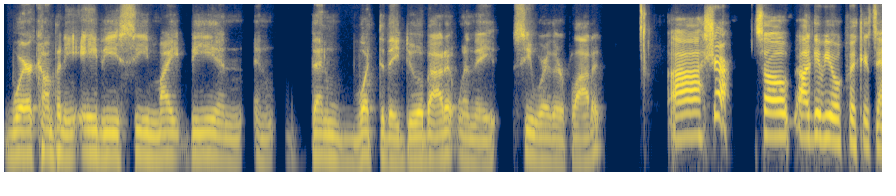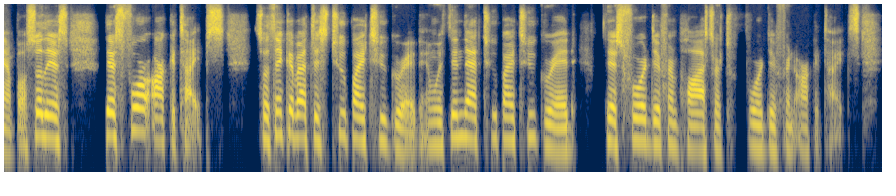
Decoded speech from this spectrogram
where company ABC might be and and then what do they do about it when they see where they're plotted? Uh sure. So I'll give you a quick example. So there's there's four archetypes. So think about this two by two grid, and within that two by two grid, there's four different plots or four different archetypes.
